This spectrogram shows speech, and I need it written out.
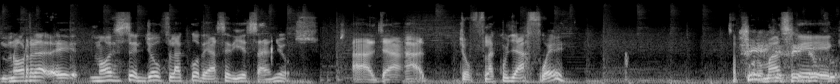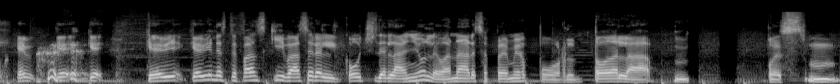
no, eh, no es el Joe Flaco de hace 10 años. O sea, ya, Joe Flaco ya fue. por más que, Kevin, Stefanski va a ser el coach del año, le van a dar ese premio por toda la, mm, pues, mm,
